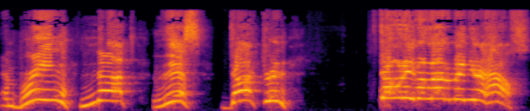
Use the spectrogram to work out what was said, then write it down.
and bring not this doctrine, Don't even let them in your house.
